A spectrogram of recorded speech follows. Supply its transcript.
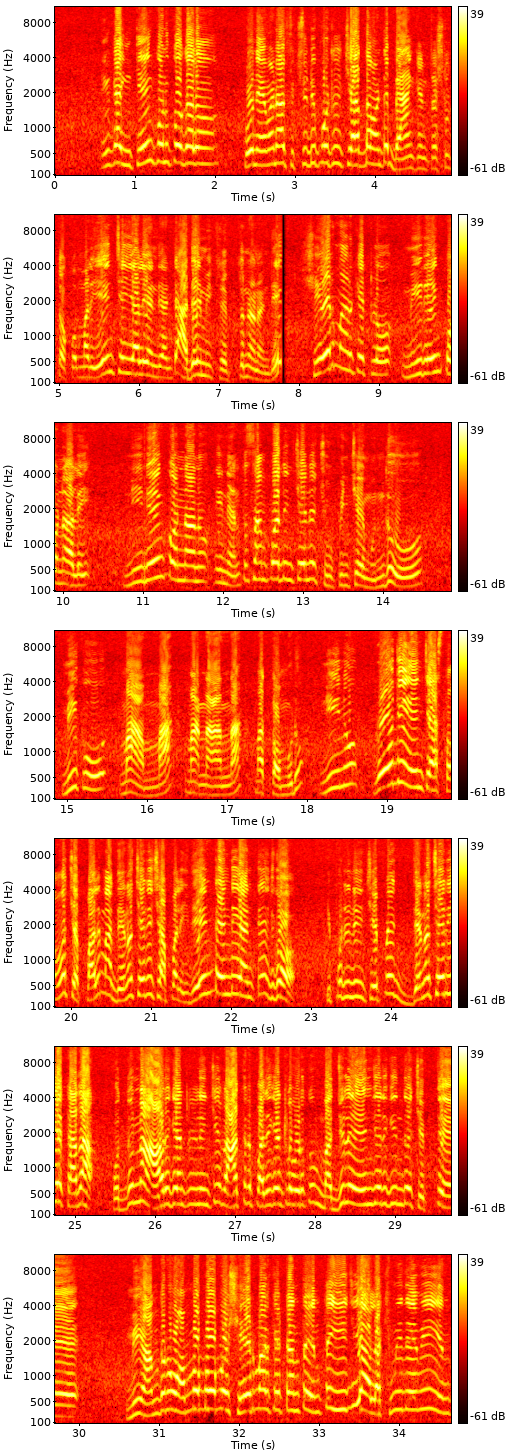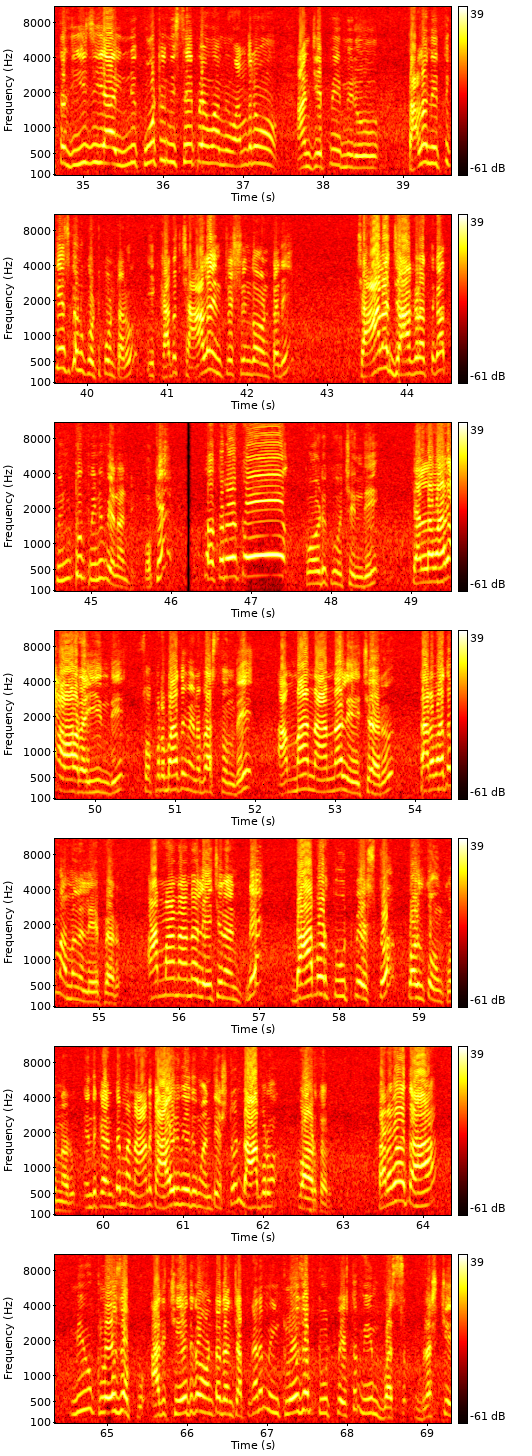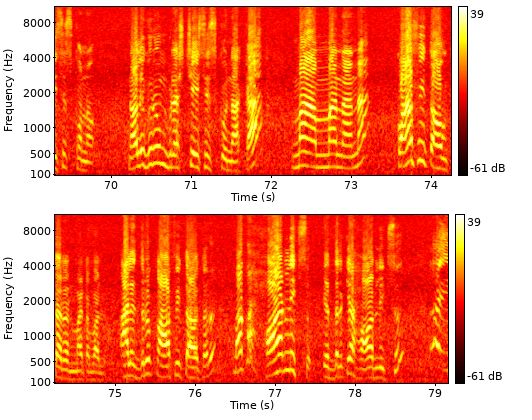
ఇంకా ఇంకేం కొనుక్కోగలం? కొన్ని ఏమైనా ఫిక్స్డ్ డిపాజిట్లు చేద్దామంటే బ్యాంక్ ఇంట్రెస్ట్లు తక్కువ. మరి ఏం చెయ్యాలి అండి అంటే అదే మీకు చెప్తున్నానండి. షేర్ మార్కెట్లో మీరేం కొనాలి? నేనేం కొన్నాను? నేను ఎంత సంపాదించానో చూపించే ముందు మీకు మా అమ్మ మా నాన్న మా తమ్ముడు నేను రోజు ఏం చేస్తామో చెప్పాలి మా దినచర్య చెప్పాలి. ఇదేంటండి అంటే ఇదిగో ఇప్పుడు నేను చెప్పే దినచర్య కథ పొద్దున్న ఆరు గంటల నుంచి రాత్రి పది గంటల వరకు మధ్యలో ఏం జరిగిందో చెప్తే మీ అందరూ అమ్మ బాబా షేర్ మార్కెట్ అంతా ఎంత ఈజీయా లక్ష్మీదేవి ఎంత ఈజీయా ఇన్ని కోట్లు మిస్ అయిపోయామా మేము అందరం అని చెప్పి మీరు తల నెత్తికేసుకొని కొట్టుకుంటారు. ఈ కథ చాలా ఇంట్రెస్టింగ్గా ఉంటుంది. చాలా జాగ్రత్తగా పిన్ టు పిన్ వినండి ఓకే? ఒకరోకో కోడి కూచింది తెల్లవారు ఆరు అయ్యింది సుప్రభాతం వినపేస్తుంది. అమ్మ నాన్న లేచారు తర్వాత మమ్మల్ని లేపారు. అమ్మ నాన్న లేచిన వెంటనే డాబర్ టూత్ పేస్ట్తో పళ్ళు తోముకున్నారు. ఎందుకంటే మా నాన్నకి ఆయుర్వేదం అంటే ఇష్టం డాబర్ వాడతారు. తర్వాత మేము క్లోజప్ అది చేదుగా ఉంటుందని చెప్పగానే మేము క్లోజప్ టూత్ పేస్ట్ మేము బ్రష్ బ్రష్ చేసేసుకున్నాం. నలుగురు బ్రష్ చేసేసుకున్నాక మా అమ్మ నాన్న కాఫీ తాగుతారనమాట వాళ్ళు. వాళ్ళిద్దరూ కాఫీ తాగుతారు. మాకు హార్లిక్స్ ఇద్దరికి హార్లిక్స్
